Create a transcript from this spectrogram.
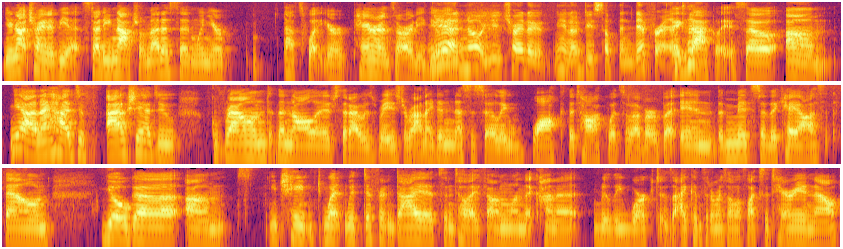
you're not trying to be a study natural medicine when you're that's what your parents are already doing. Yeah, no, you try to, you know, do something different. exactly. So, um, yeah, and I had to, I actually had to ground the knowledge that I was raised around. I didn't necessarily walk the talk whatsoever, but in the midst of the chaos, found yoga, um, changed, went with different diets until I found one that kind of really worked. As I consider myself a flexitarian now,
